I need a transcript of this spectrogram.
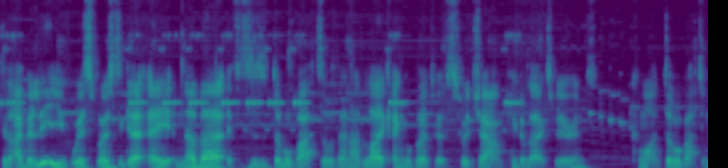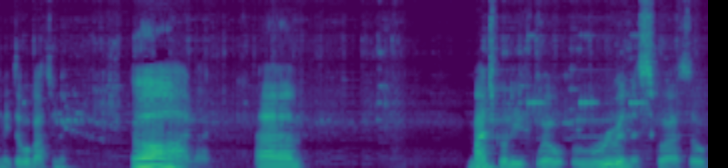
Because I believe we're supposed to get a, another... If this is a double battle, then I'd like Engelbert to, be able to switch out and pick up that experience. Come on, double battle me, double battle me. Oh, no. Um, Magical Leaf will ruin this Squirtle.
